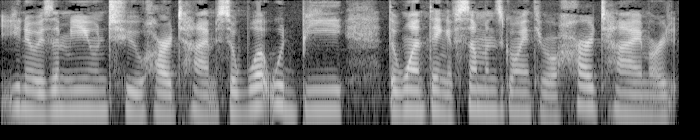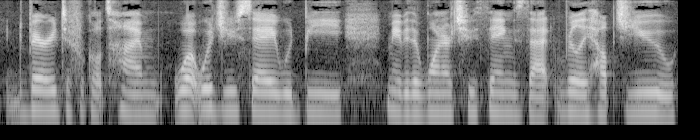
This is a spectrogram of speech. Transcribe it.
you know is immune to hard times. So what would be the one thing if someone's going through a hard time or very difficult time what would you say would be maybe the one or two things that really helped you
